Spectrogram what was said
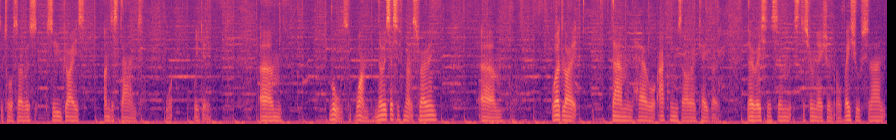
the TAW servers so you guys understand what we do. Um, rules 1. No excessive amount of swearing. Um, word like damn and hell or acronyms are okay though. No racism, discrimination or racial slant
